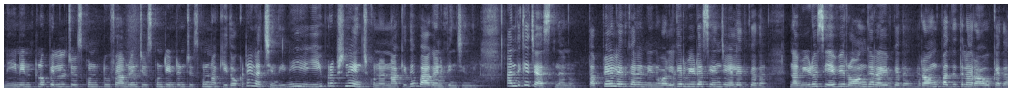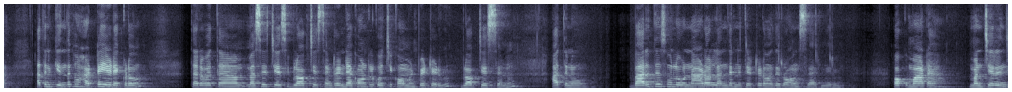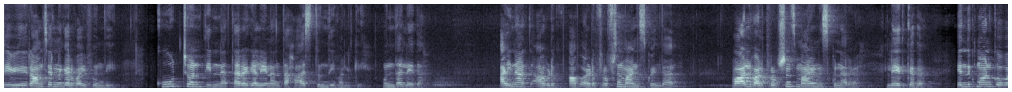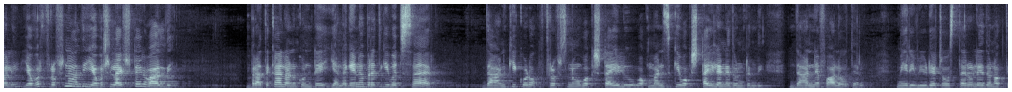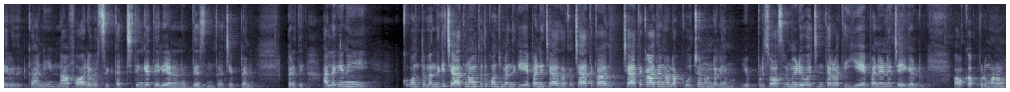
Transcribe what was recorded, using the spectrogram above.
నేను ఇంట్లో పిల్లలు చూసుకుంటూ ఫ్యామిలీని చూసుకుంటూ ఇంటిని చూసుకుంటూ నాకు ఇది ఒకటే నచ్చింది. నీ ఈ ప్రొఫెషనే ఎంచుకున్నాను. నాకు ఇదే బాగా అనిపించింది. అందుకే చేస్తున్నాను. తప్పేం లేదు కదా నేను వల్గర్ వీడియోస్ ఏం చేయలేదు కదా. నా వీడియోస్ ఏవి రాంగ్గా రావు కదా. రాంగ్ పద్ధతిలో రావు కదా. అతనికి ఎందుకు హట్ అయ్యాడు ఎక్కడో. తర్వాత మెసేజ్ చేసి బ్లాక్ చేశాను రెండు అకౌంట్లకు వచ్చి కామెంట్ పెట్టాడు. బ్లాక్ చేశాను అతను భారతదేశంలో ఉన్న ఆడవాళ్ళందరినీ తిట్టడం అది రాంగ్ సార్ మీరు. ఒక మాట మన చిరంజీవి రామ్ చరణ్ గారి వైఫ్ ఉంది. కూర్చొని తిన్న తరగలేనంత ఆస్తి ఉంది వాళ్ళకి. ఉందా లేదా? అయినా ఆవిడ ఆవిడ ప్రొఫెషన్ మానేసుకుందా? వాళ్ళు వాళ్ళ ప్రొఫెషన్స్ మానేసుకున్నారా? లేదు కదా. ఎందుకు మానుకోవాలి? ఎవరి ప్రొఫెషన్ వాళ్ళది ఎవరి లైఫ్ స్టైల్ వాళ్ళది. బ్రతకాలనుకుంటే ఎలాగైనా బ్రతికివచ్చు సార్. దానికి కూడా ఒక ప్రొఫెషను ఒక స్టైలు ఒక మనిషికి ఒక స్టైల్ అనేది ఉంటుంది. దాన్నే ఫాలో అవుతారు. మీరు ఈ వీడియో చూస్తారో లేదో నాకు తెలియదు కానీ నా ఫాలోవర్స్కి ఖచ్చితంగా తెలియాలనే ఉద్దేశంతో చెప్పాను. ప్రతి అలాగని కొంతమందికి చేతన అవుతుంది కొంతమందికి ఏ పని చేత చేత కాదు. చేత కాదని అలా కూర్చొని ఉండలేము. ఇప్పుడు సోషల్ మీడియా వచ్చిన తర్వాత ఏ పనైనా చేయగలరు. ఒకప్పుడు మనం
